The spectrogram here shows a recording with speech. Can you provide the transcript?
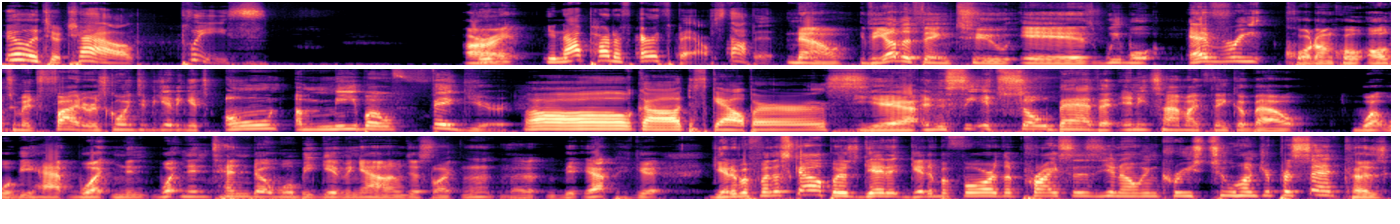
Villager, child, please. All right. You're not part of Earthbound. Stop it. Now, the other thing too is we will every quote unquote ultimate fighter is going to be getting its own amiibo figure. Oh God, the scalpers. Yeah, and you see, it's so bad that anytime I think about what will be hap- what nin- what Nintendo will be giving out, I'm just like, mm, be- yep, get get it before the scalpers, get it, get it before the prices, you know, increase two hundred percent, because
